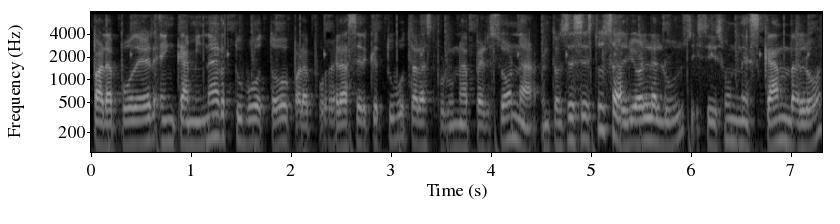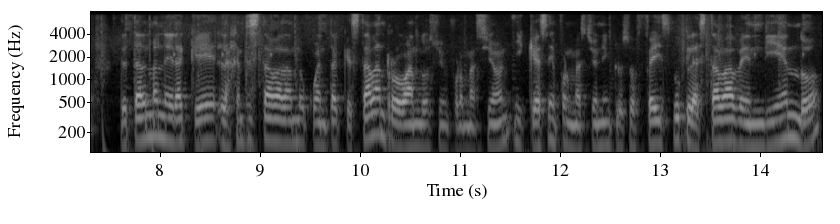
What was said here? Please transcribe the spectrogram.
para poder encaminar tu voto, para poder hacer que tú votaras por una persona. Entonces, esto salió a la luz y se hizo un escándalo de tal manera que la gente estaba dando cuenta que estaban robando su información y que esa información incluso Facebook la estaba vendiendo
